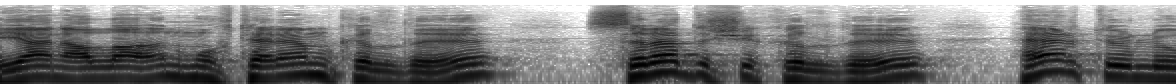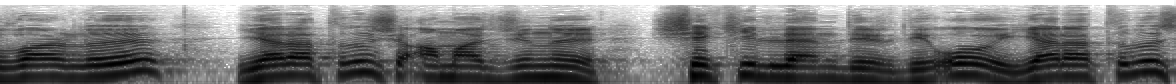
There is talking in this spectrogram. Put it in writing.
yani Allah'ın muhterem kıldığı, sıra dışı kıldığı, her türlü varlığı yaratılış amacını şekillendirdiği o yaratılış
